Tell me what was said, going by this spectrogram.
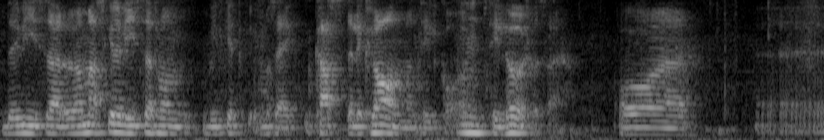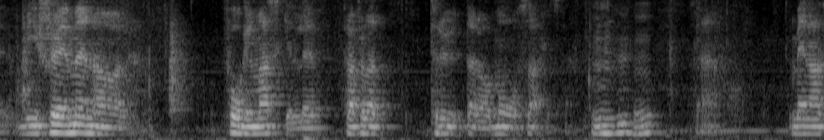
det visar, maskerna visar från vilket man säger, kast eller klan man tillkom, Mm. tillhör så. Och eh, vi sjömän har fågelmasker, eller framförallt trutar och måsar. Så. Mm. Här. Medan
